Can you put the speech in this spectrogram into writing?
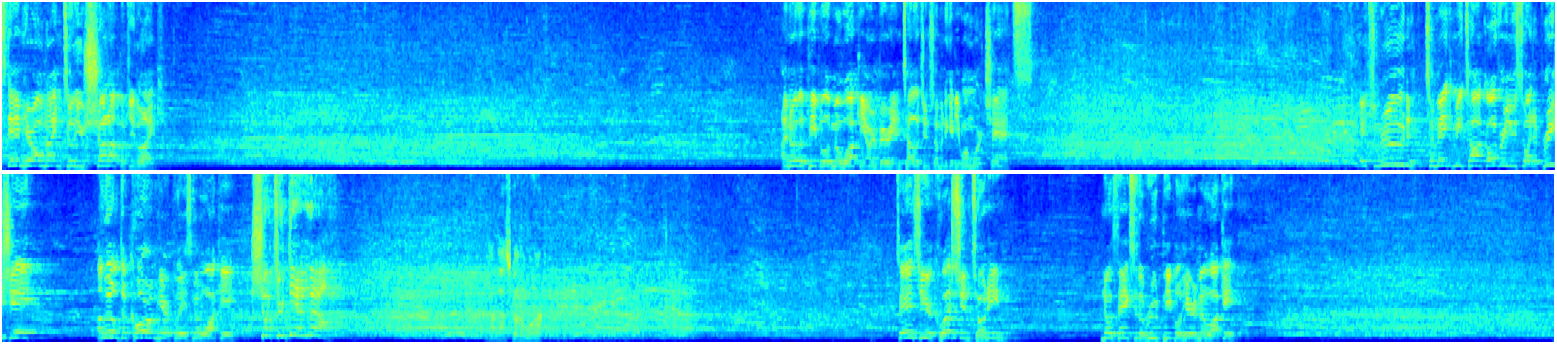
stand here all night until you shut up if you'd like. I know the people of Milwaukee aren't very intelligent, so I'm going to give you one more chance. It's rude to make me talk over you, so I'd appreciate a little decorum here, please, Milwaukee. Shut your damn mouth! Now that's going to work. To answer your question, Tony, no thanks to the rude people here in Milwaukee.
